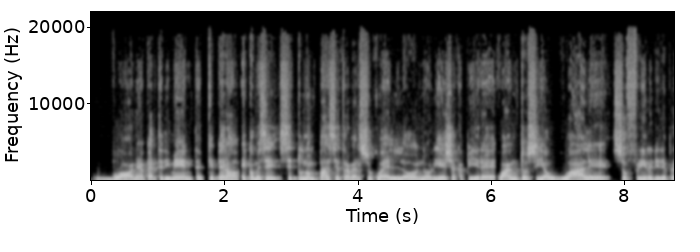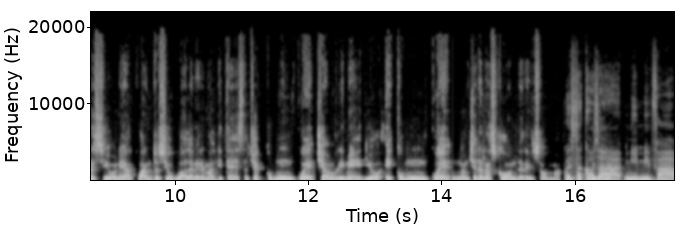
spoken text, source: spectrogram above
buone, aperte di mente, che però è come se, se tu non passi attraverso quello non riesci a capire quanto sia uguale soffrire di depressione a quanto sia uguale avere mal di testa. Cioè comunque c'è un rimedio e comunque non c'è da nascondere, insomma. Questa cosa mi, mi fa,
